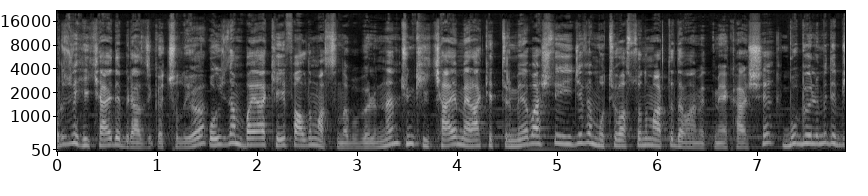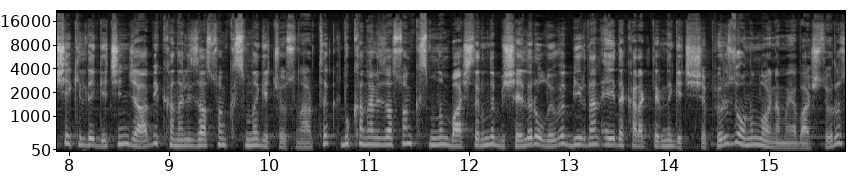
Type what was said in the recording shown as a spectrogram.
tanışıyoruz ve hikaye de birazcık açılıyor. O yüzden bayağı keyif aldım aslında bu bölümden. Çünkü hikaye merak ettirmeye başlıyor iyice ve motivasyonum arttı devam etmeye karşı. Bu bölümü de bir şekilde geçince abi kanalizasyon kısmına geçiyorsun artık. Bu kanalizasyon kısmının başlarında bir şeyler oluyor ve birden Ada karakterine geçiş yapıyoruz ve onunla oynamaya başlıyoruz.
